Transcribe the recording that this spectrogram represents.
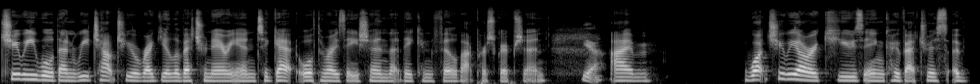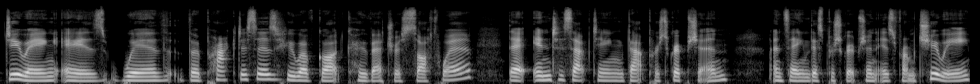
Chewy will then reach out to your regular veterinarian to get authorization that they can fill that prescription. Yeah. Um, what Chewy are accusing Covetrus of doing is with the practices who have got Covetrus software, they're intercepting that prescription and saying this prescription is from Chewy.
